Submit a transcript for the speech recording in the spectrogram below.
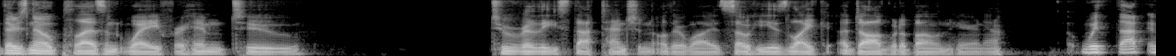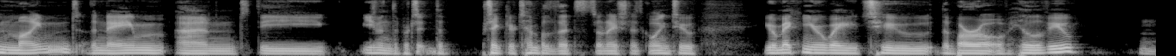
there's no pleasant way for him to to release that tension otherwise. So he is like a dog with a bone here now. With that in mind, the name and the even the the particular temple that this donation is going to, you're making your way to the borough of Hillview, hmm.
